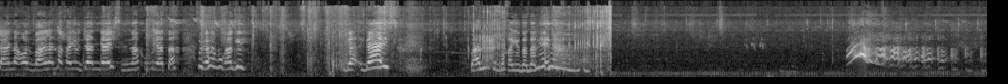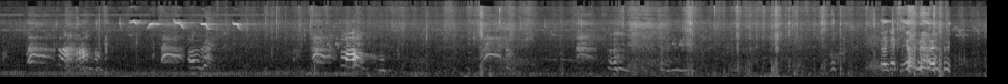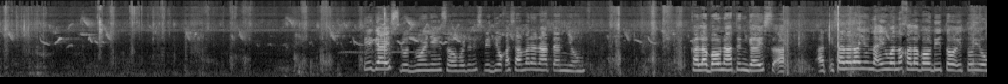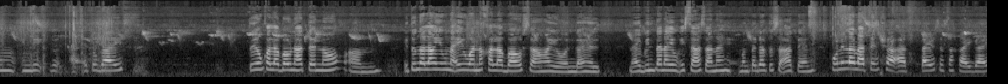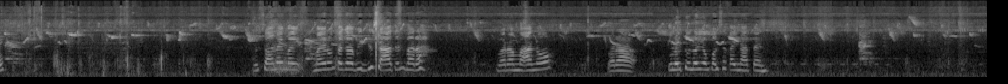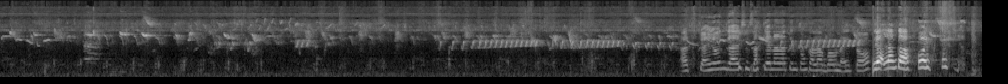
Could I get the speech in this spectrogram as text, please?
sana all. Bahala na kayo dyan, guys. Hindi na ako yata. Uy, alam mo, agi. Ga- guys! Paano ko ba kayo dadalhin? Pero guys, di na. Hey guys, good morning. So for this video, kasama na natin yung kalabaw natin guys. Ah, at isa na lang yung naiwan na kalabaw dito. Ito yung hindi ah, ito guys. Ito yung kalabaw natin, no? Um, ito na lang yung naiwan na kalabaw sa ngayon dahil naibinta na yung isa. Sana magtagal to sa atin. Kunin lang natin siya at tayo sasakay, guys. So, sana may mayroong taga-video sa atin para para maano para tuloy-tuloy yung pagsakay natin. At ngayon guys, sasakyan na natin tong kalabaw na ito. Diya lang ka! Hoy! Hoy!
